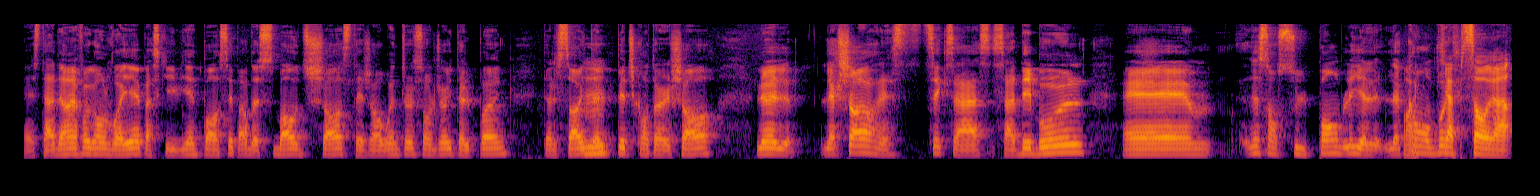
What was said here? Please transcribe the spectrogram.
Euh, c'était la dernière fois qu'on le voyait parce qu'il vient de passer par-dessus bord du char. C'était genre Winter Soldier, il te le pogne, t'as le side, t'as Mm. le pitch contre un char. Le, le, le char, euh, tu sais que ça, ça déboule. Euh, là, ils sont sur le pont. Là, il y a le, le Ouais, combat. Cap, il sort à-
